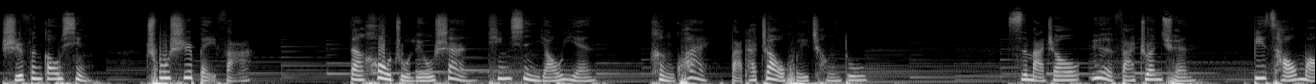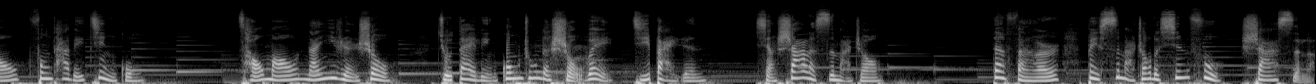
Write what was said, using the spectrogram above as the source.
十分高兴，出师北伐。但后主刘禅听信谣言，很快把他召回成都。司马昭越发专权。逼曹髦封他为晋公，曹髦难以忍受，就带领宫中的守卫几百人，想杀了司马昭，但反而被司马昭的心腹杀死了。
